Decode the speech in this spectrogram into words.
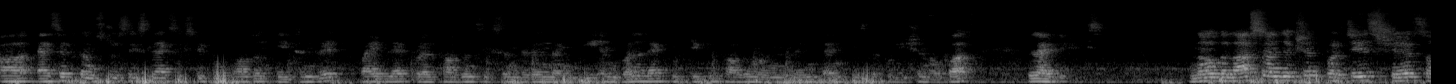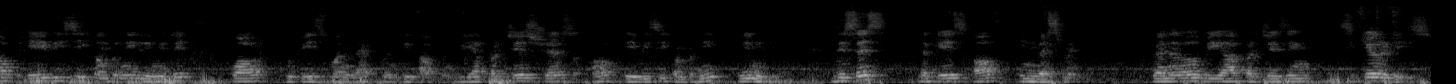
our asset comes to 6 lakh 64,800 5 lakh 12,690 and 1 lakh 52,110 is the position of our liabilities now the last transaction purchase shares of ABC company limited for rupees 1 lakh 20,000. We have purchased shares of ABC Company Limited. This is the case of investment. Whenever we are purchasing securities,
